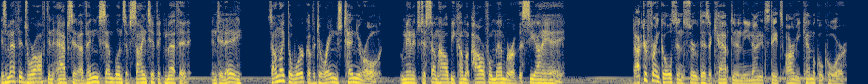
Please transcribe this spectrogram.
His methods were often absent of any semblance of scientific method, and today sound like the work of a deranged 10 year old who managed to somehow become a powerful member of the CIA. Dr. Frank Olson served as a captain in the United States Army Chemical Corps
